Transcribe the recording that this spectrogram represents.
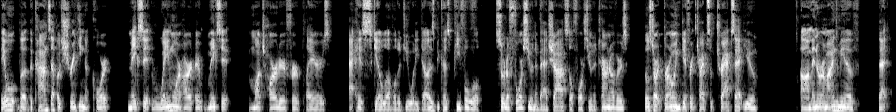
They will the the concept of shrinking a court makes it way more hard or makes it much harder for players at his skill level to do what he does because people will sort of force you into bad shots. They'll force you into turnovers. They'll start throwing different types of traps at you. Um, and it reminds me of that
